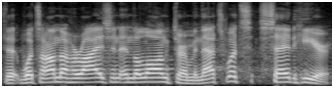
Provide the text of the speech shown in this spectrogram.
the, what's on the horizon in the long term. And that's what's said here.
